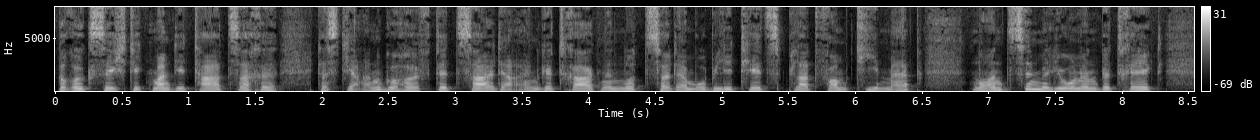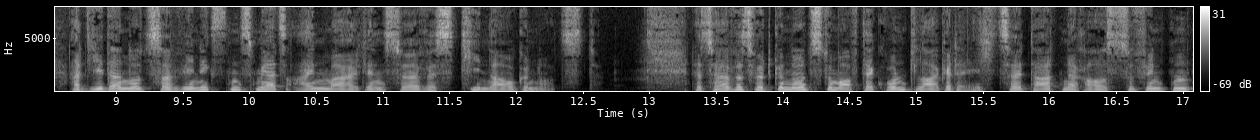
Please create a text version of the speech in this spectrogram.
Berücksichtigt man die Tatsache, dass die angehäufte Zahl der eingetragenen Nutzer der Mobilitätsplattform T-Map 19 Millionen beträgt, hat jeder Nutzer wenigstens mehr als einmal den Service T-Now genutzt. Der Service wird genutzt, um auf der Grundlage der Echtzeitdaten herauszufinden,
